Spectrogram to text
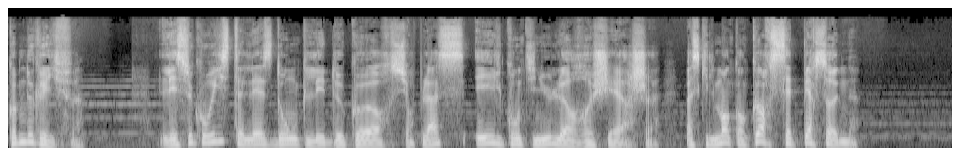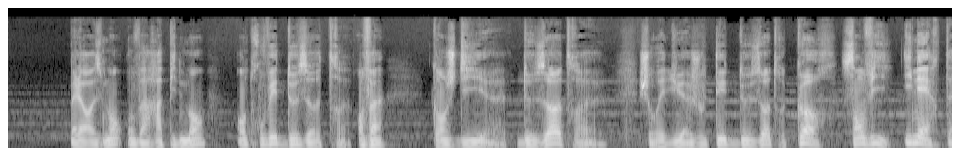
comme de griffes. Les secouristes laissent donc les deux corps sur place et ils continuent leur recherche parce qu'il manque encore sept personnes. Malheureusement, on va rapidement en trouver deux autres. Enfin, Quand je dis euh, deux autres, euh, j'aurais dû ajouter deux autres corps, sans vie, inertes,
